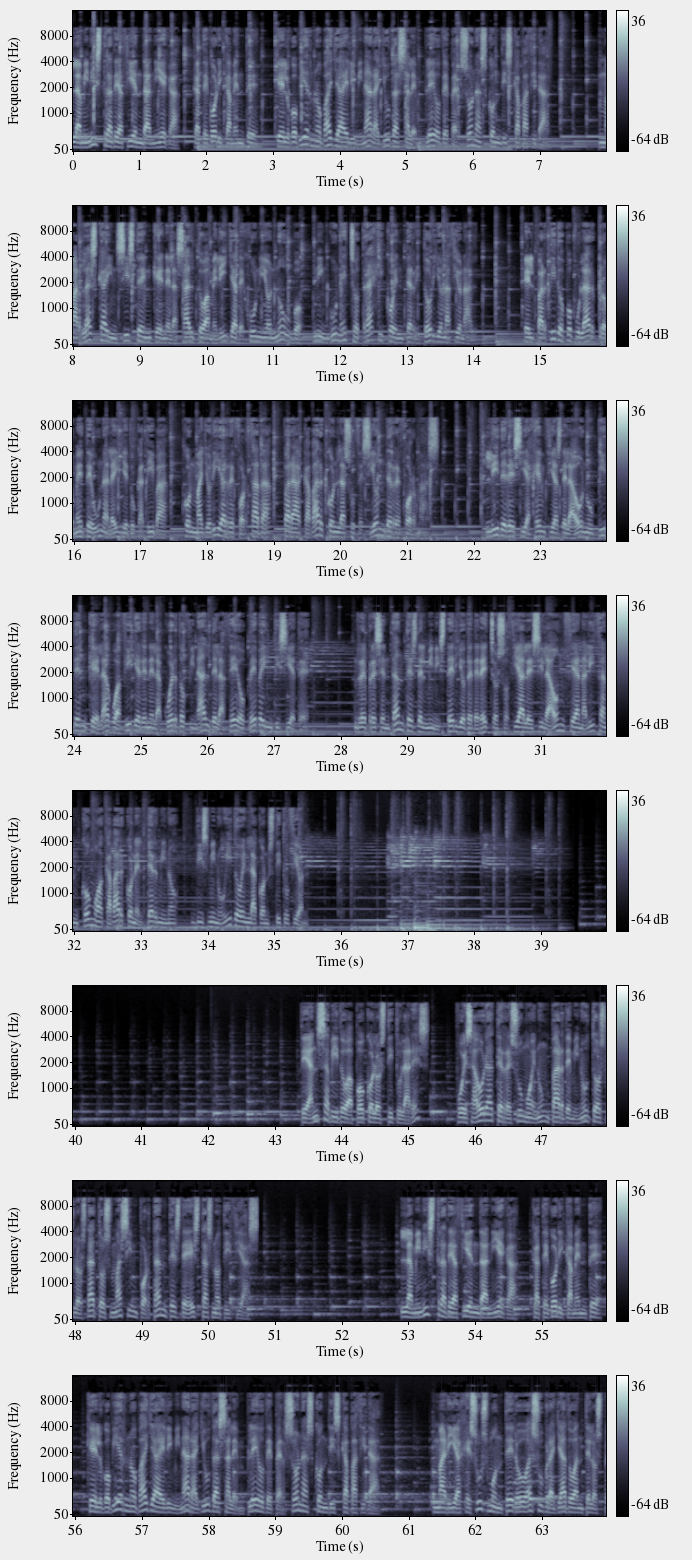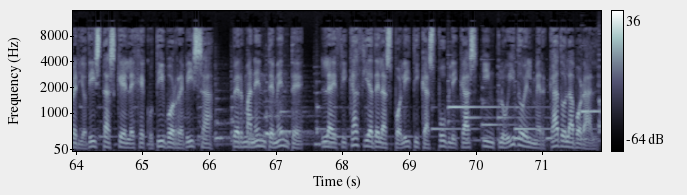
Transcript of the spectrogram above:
La ministra de Hacienda niega, categóricamente, que el gobierno vaya a eliminar ayudas al empleo de personas con discapacidad. Marlaska insiste en que en el asalto a Melilla de junio no hubo ningún hecho trágico en territorio nacional. El Partido Popular promete una ley educativa, con mayoría reforzada, para acabar con la sucesión de reformas. Líderes y agencias de la ONU piden que el agua figure en el acuerdo final de la COP27. Representantes del Ministerio de Derechos Sociales y la ONCE analizan cómo acabar con el término disminuido en la Constitución. ¿Te han sabido a poco los titulares? Pues ahora te resumo en un par de minutos los datos más importantes de estas noticias. La ministra de Hacienda niega, categóricamente, que el gobierno vaya a eliminar ayudas al empleo de personas con discapacidad. María Jesús Montero ha subrayado ante los periodistas que el Ejecutivo revisa, permanentemente, la eficacia de las políticas públicas, incluido el mercado laboral.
